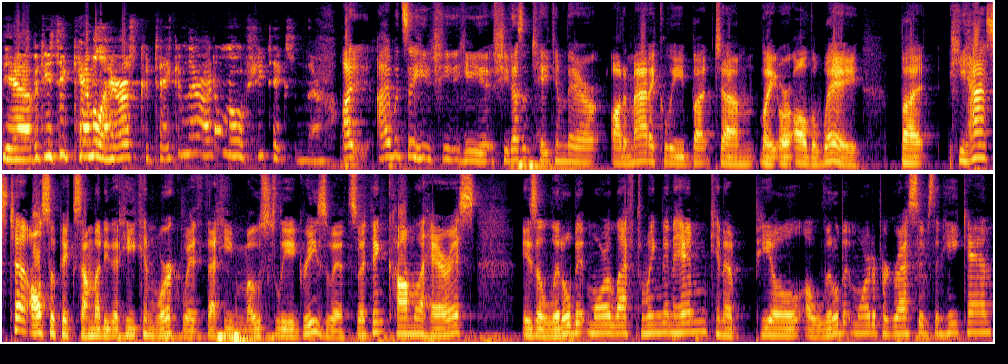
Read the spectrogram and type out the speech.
Yeah, but do you think Kamala Harris could take him there? I don't know if she takes him there. I, I would say he, she he she doesn't take him there automatically, but um like or all the way, but he has to also pick somebody that he can work with that he mostly agrees with. So I think Kamala Harris is a little bit more left wing than him, can appeal a little bit more to progressives than he can,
